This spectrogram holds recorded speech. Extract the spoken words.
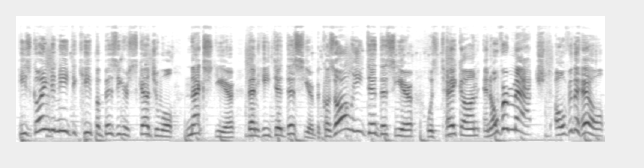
he's going to need to keep a busier schedule next year than he did this year because all he did this year was take on an overmatched, over the hill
